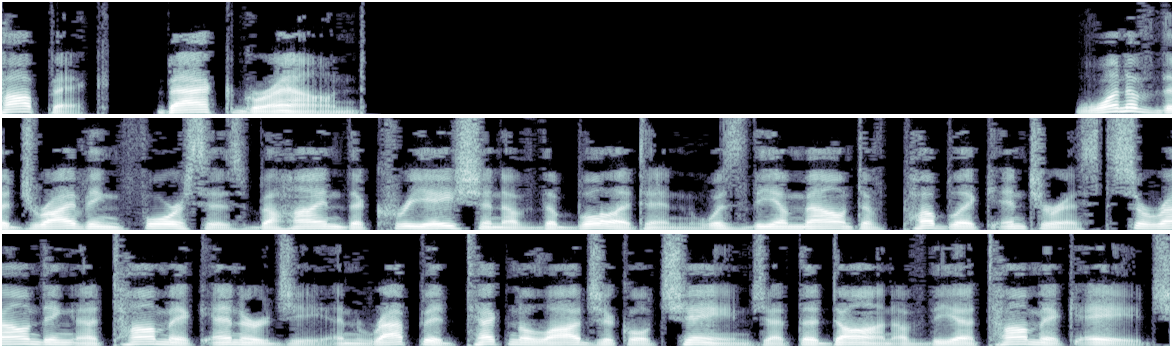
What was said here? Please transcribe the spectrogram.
Topic: Background One of the driving forces behind the creation of the Bulletin was the amount of public interest surrounding atomic energy and rapid technological change at the dawn of the atomic age.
